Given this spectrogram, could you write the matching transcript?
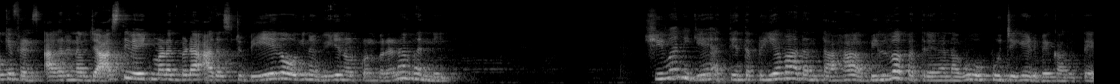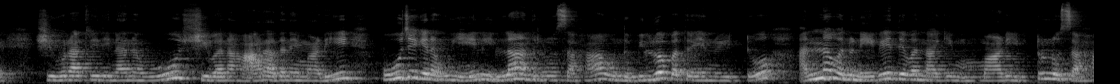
ಓಕೆ ಫ್ರೆಂಡ್ಸ್ ಹಾಗಾದರೆ ನಾವು ಜಾಸ್ತಿ ವೆಯ್ಟ್ ಮಾಡೋದು ಬೇಡ. ಆದಷ್ಟು ಬೇಗ ಹೋಗಿ ನಾವು ವಿಡಿಯೋ ನೋಡ್ಕೊಂಡು ಬರೋಣ. ಬನ್ನಿ. ಶಿವನಿಗೆ ಅತ್ಯಂತ ಪ್ರಿಯವಾದಂತಹ ಬಿಲ್ವ ಪತ್ರೆನ ನಾವು ಪೂಜೆಗೆ ಇಡಬೇಕಾಗುತ್ತೆ. ಶಿವರಾತ್ರಿ ದಿನ ನಾವು ಶಿವನ ಆರಾಧನೆ ಮಾಡಿ ಪೂಜೆಗೆ ನಾವು ಏನು ಇಲ್ಲ ಅಂದ್ರೂ ಸಹ ಒಂದು ಬಿಲ್ವ ಪತ್ರೆಯನ್ನು ಇಟ್ಟು ಅನ್ನವನ್ನು ನೈವೇದ್ಯವನ್ನಾಗಿ ಮಾಡಿ ಇಟ್ಟರೂ ಸಹ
